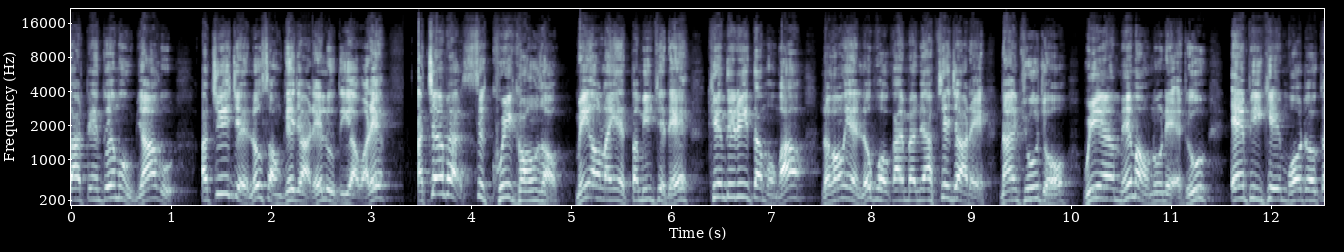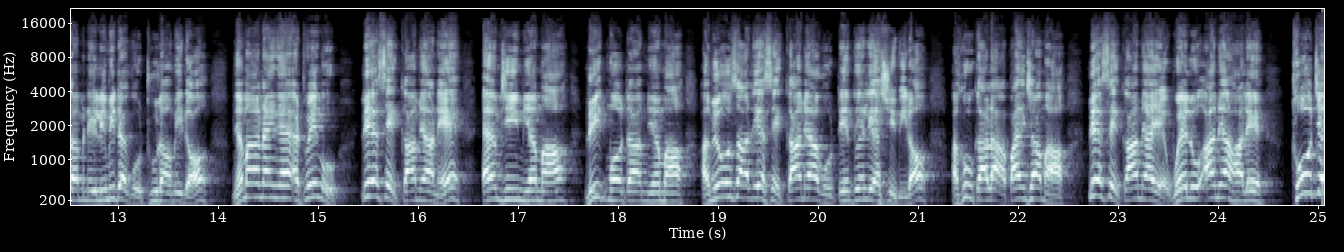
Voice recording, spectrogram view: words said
ကားတင်သွင်းမှုများကိုအကြီးအကျယ်လှုပ်ဆောင်ခဲ့ကြတယ်လို့သိရပါတယ် အကြမ်းဖက်စစ်ခွေးခေါင်းဆောင်မင်းအွန်လိုင်းရဲ့သမီးဖြစ်တဲ့ခင်သီရိတပ်မွန်က၎င်းရဲ့လုပ်ဖော်ကိုင်ပန်များဖြစ်ကြတဲ့နိုင်ဖြိုးကျော်ဝီယံမင်းမောင်တို့နဲ့အတူ MPK Motor Company Limited ကိုထူထောင်ပြီးတော့မြန်မာနိုင်ငံအတွင်းကိုလျှက်စစ်ကားများနဲ့ MG မြန်မာ Lead Motor မြန်မာအမျိုးအစားလျှက်စစ်ကားများကိုတင်သွင်းလျက်ရှိပြီးတော့အခုကာလအပိုင်းခြားမှာလျှက်စစ်ကားများရဲ့ဝယ်လိုအားများဟာလည်း ထိုးကြ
